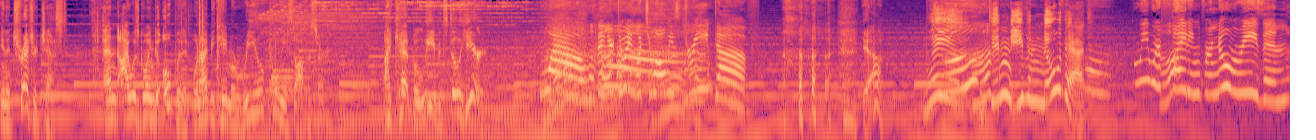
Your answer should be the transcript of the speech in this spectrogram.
in a treasure chest, and I was going to open it when I became a real police officer. I can't believe it's still here. Wow! Then you're doing what you always dreamed of. Yeah. We uh, didn't even know that. We were fighting for no reason.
